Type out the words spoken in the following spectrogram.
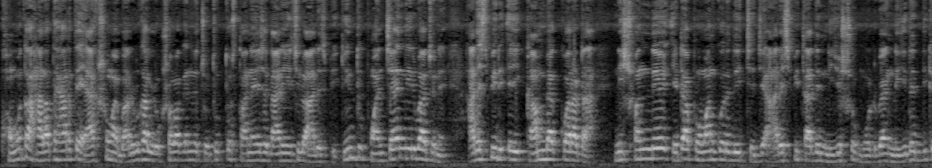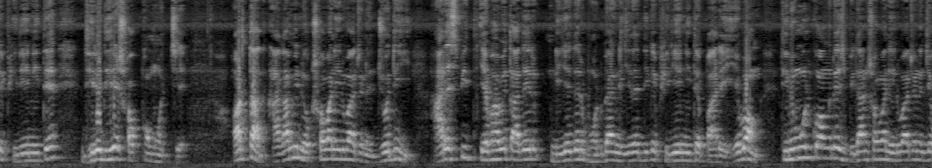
ক্ষমতা হারাতে হারাতে এক সময় বারুরঘাট লোকসভা কেন্দ্রে চতুর্থ স্থানে এসে দাঁড়িয়েছিল আরএসপি। কিন্তু পঞ্চায়েত নির্বাচনে আরএসপির এই কামব্যাক করাটা নিঃসন্দেহে এটা প্রমাণ করে দিচ্ছে যে আরএসপি তাদের নিজস্ব ভোট ব্যাংক নিজেদের দিকে ফিরিয়ে নিতে ধীরে ধীরে সক্ষম হচ্ছে। অর্থাৎ আগামী লোকসভা নির্বাচনে যদি আরএসপি এভাবে তাদের নিজেদের ভোট ব্যাংক নিজেদের দিকে ফিরিয়ে নিতে পারে এবং তৃণমূল কংগ্রেস বিধানসভা নির্বাচনে যে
